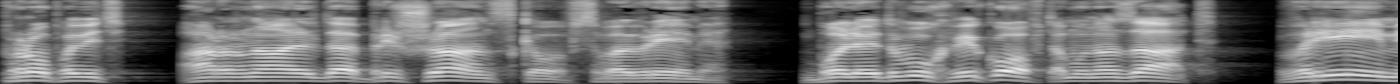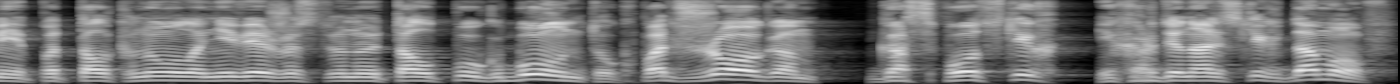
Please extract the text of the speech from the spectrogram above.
Проповедь Арнольда Бришанского в свое время, более двух веков тому назад, в Риме подтолкнула невежественную толпу к бунту, к поджогам, господских и кардинальских домов.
